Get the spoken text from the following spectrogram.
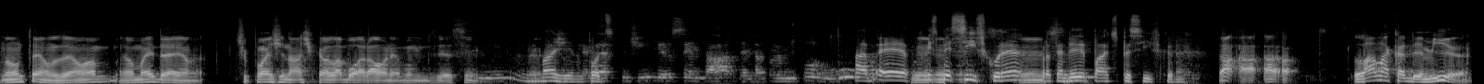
não temos. É uma, é uma ideia. Tipo uma ginástica laboral, né? Vamos dizer assim. Sim. Imagino, Porque pode o dia inteiro sentado, deve dar problema de coluna. Ah, é Sim, específico, né? sim, Para atender parte específica, né? Ah, a- a- lá na academia,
